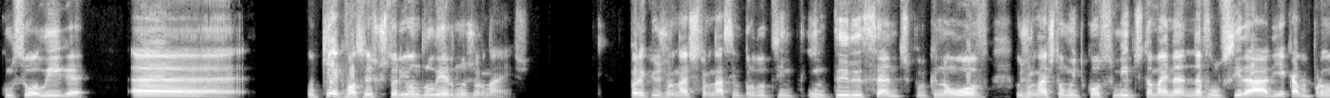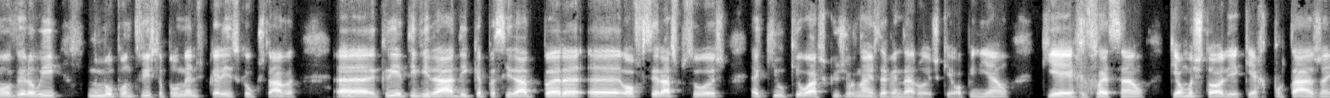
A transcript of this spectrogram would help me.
começou a Liga, o que é que vocês gostariam de ler nos jornais? Para que os jornais se tornassem produtos interessantes, porque não houve, os jornais estão muito consumidos também na, na velocidade e acaba por não haver ali, no meu ponto de vista, pelo menos, porque era isso que eu gostava, uh, criatividade e capacidade para uh, oferecer às pessoas aquilo que eu acho que os jornais devem dar hoje, que é opinião, que é reflexão, que é uma história, que é reportagem,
